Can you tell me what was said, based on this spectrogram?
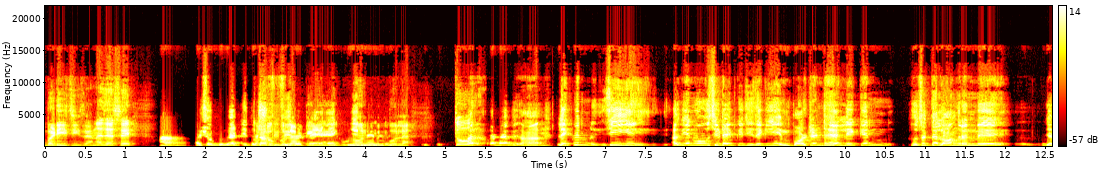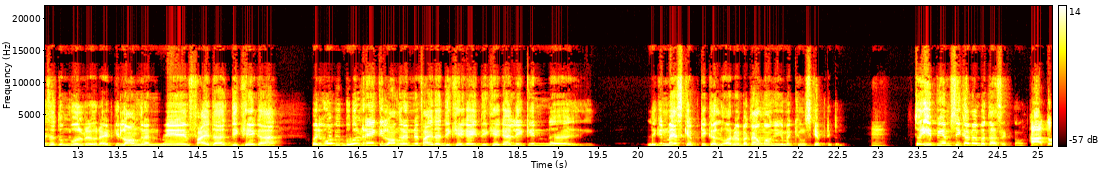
बड़ी चीज़ है ना जैसे हाँ अशोक गुलाटी तो अशोक गुलाटी हैं उन्होंने भी बोला तो और मैं हाँ हम्म। लेकिन सी ये अगेन वो उसी टाइप की चीज़ है कि ये इम्पोर्टेंट है लेकिन हो सकता है लॉन्ग रन में जैसा तुम बोल रहे हो राइट कि लॉन्ग रन में फ़ायदा दिखेगा पर वो अभी बोल रहे हैं कि लॉन्ग रन में फ़ायदा दिखेगा ही दिखेगा लेकिन लेकिन मैं स्केप्टिकल हूँ और मैं बताऊँगा कि मैं क्यों स्केप्टिकल हम्म। तो एपीएमसी का मैं बता सकता हूँ हाँ तो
